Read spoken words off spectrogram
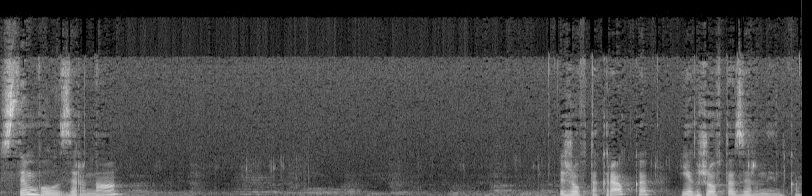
символ зерна. Жовта крапка, як жовта зернинка.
